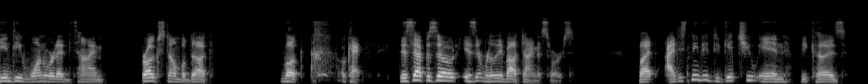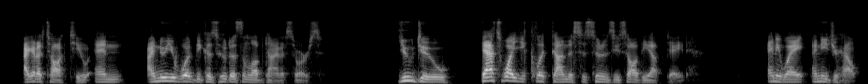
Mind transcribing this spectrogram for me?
D&D one word at a time. Brug Stumbleduck. Look, okay, this episode isn't really about dinosaurs, but I just needed to get you in because I got to talk to you. And I knew you would because who doesn't love dinosaurs? You do. That's why you clicked on this as soon as you saw the update. Anyway, I need your help.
